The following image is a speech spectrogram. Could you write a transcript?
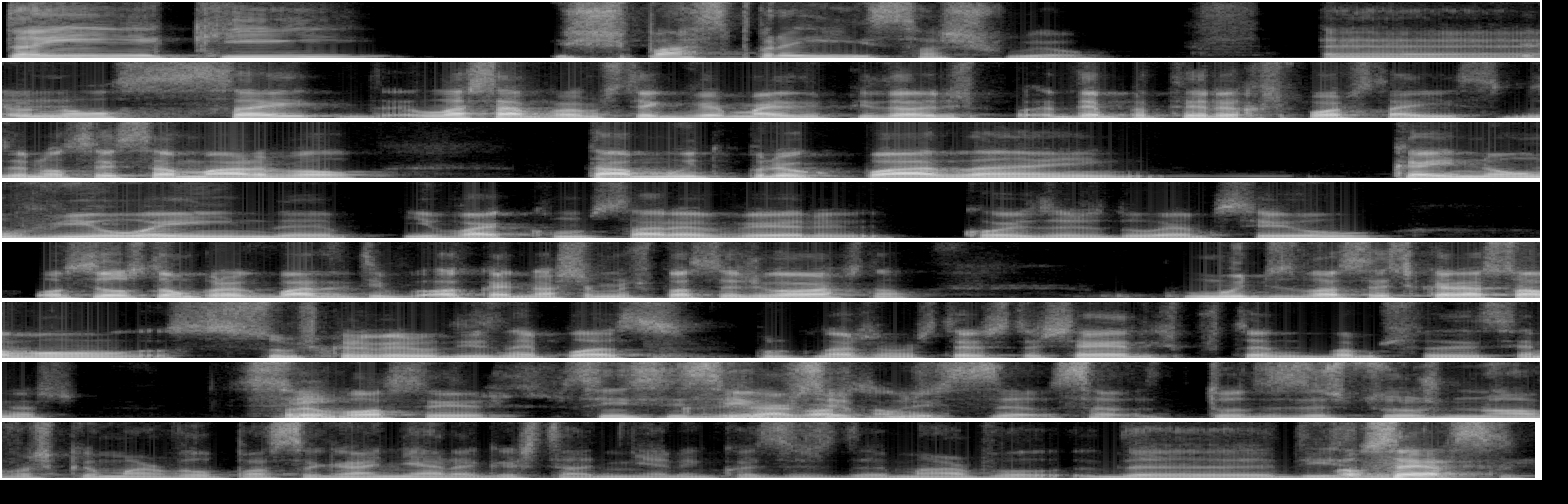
têm aqui espaço para isso, acho eu. Uh, Eu não sei, lá está, vamos ter que ver mais episódios até para ter a resposta a isso. Mas eu não sei se a Marvel está muito preocupada em quem não viu ainda e vai começar a ver coisas do MCU, ou se eles estão preocupados em tipo, ok, nós sabemos que vocês gostam, muitos de vocês, se calhar, só vão subscrever o Disney Plus porque nós vamos ter estas séries, portanto, vamos fazer cenas para sim. vocês. Sim, sim, sim, Todas as pessoas novas que a Marvel possa ganhar a gastar dinheiro em coisas da Marvel, da Disney. certo.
